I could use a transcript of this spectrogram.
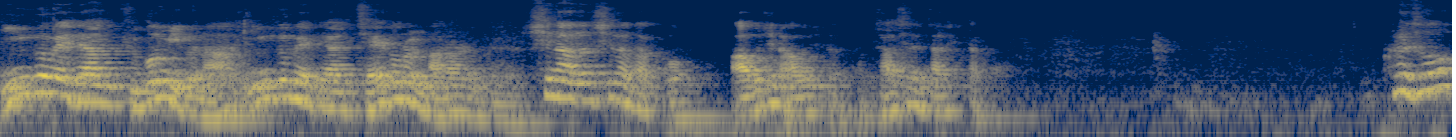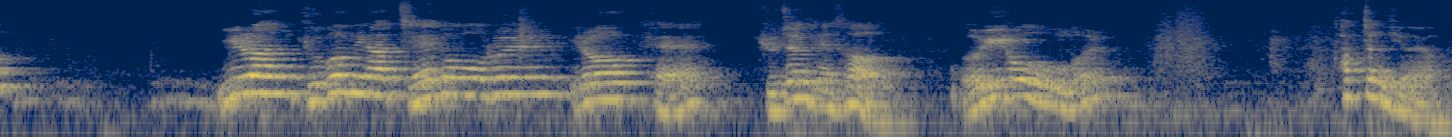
임금에 대한 규범이거나 임금에 대한 제도를 말하는 거예요. 신하는 신하답고 아버지는 아버지답고 자식은 자식답고 그래서 이러한 규범이나 제도를 이렇게 규정해서 의로움을 확정지어요.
